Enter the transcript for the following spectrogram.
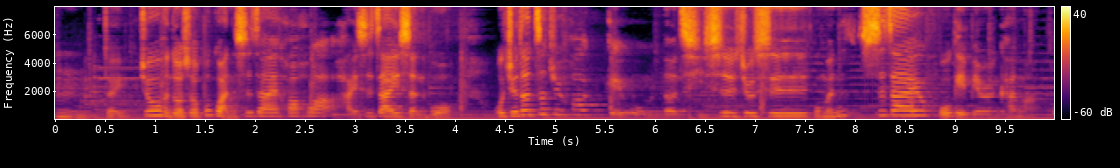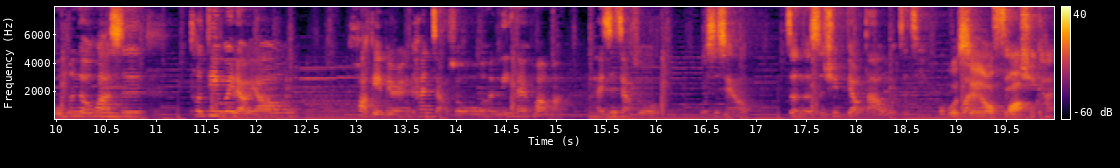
嗯，对，就很多时候，不管是在画画还是在生活，我觉得这句话给我们的启示就是，我们是在活给别人看嘛。我们的话是特地为了要画给别人看，讲说我很厉害画吗？还是讲说我是想要真的是去表达我自己？我我想要画去看，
